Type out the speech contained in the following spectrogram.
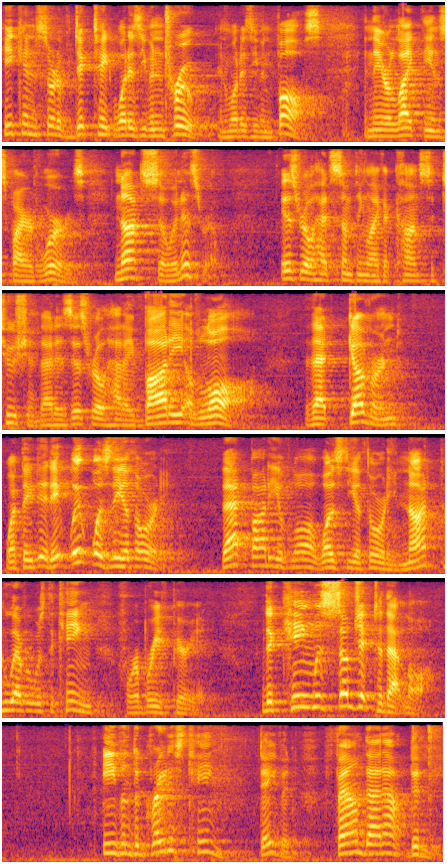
he can sort of dictate what is even true and what is even false and they are like the inspired words. Not so in Israel. Israel had something like a constitution. That is, Israel had a body of law that governed what they did. It, it, was the authority. That body of law was the authority, not whoever was the king for a brief period. The king was subject to that law. Even the greatest king, David, found that out, didn't he?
